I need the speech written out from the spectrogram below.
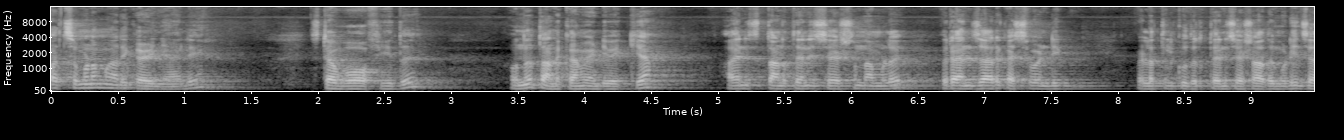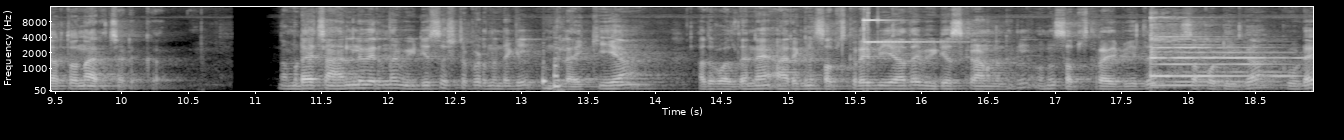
പച്ചമണം മാറിക്കഴിഞ്ഞാൽ സ്റ്റവ് ഓഫ് ചെയ്ത് ഒന്ന് തണുക്കാൻ വേണ്ടി വയ്ക്കുക അതിന് തണുത്തതിന് ശേഷം നമ്മൾ ഒരു അഞ്ചാറ് കശുവണ്ടി വെള്ളത്തിൽ കുതിർത്തതിന് ശേഷം അതും കൂടി ചേർത്ത് ഒന്ന് അരച്ചെടുക്കുക. നമ്മുടെ ചാനലിൽ വരുന്ന വീഡിയോസ് ഇഷ്ടപ്പെടുന്നുണ്ടെങ്കിൽ ഒന്ന് ലൈക്ക് ചെയ്യുക. അതുപോലെ തന്നെ ആരെങ്കിലും സബ്സ്ക്രൈബ് ചെയ്യാതെ വീഡിയോസ് കാണുന്നുണ്ടെങ്കിൽ ഒന്ന് സബ്സ്ക്രൈബ് ചെയ്ത് സപ്പോർട്ട് ചെയ്യുക. കൂടെ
